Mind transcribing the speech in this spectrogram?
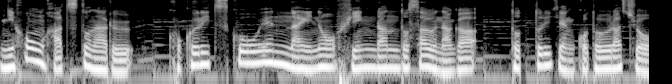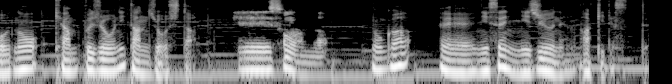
日本初となる国立公園内のフィンランドサウナが鳥取県琴浦町のキャンプ場に誕生したへえそうなんだ。のが、えー2020年秋ですって。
